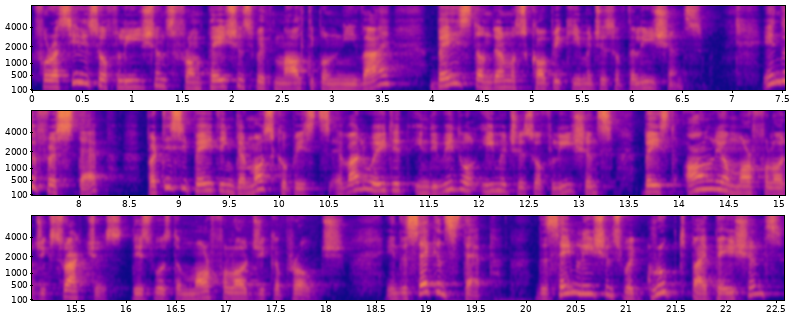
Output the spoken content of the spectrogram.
for a series of lesions from patients with multiple nevi based on dermoscopic images of the lesions. In the first step, participating dermoscopists evaluated individual images of lesions based only on morphologic structures. This was the morphologic approach. In the second step, the same lesions were grouped by patients,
